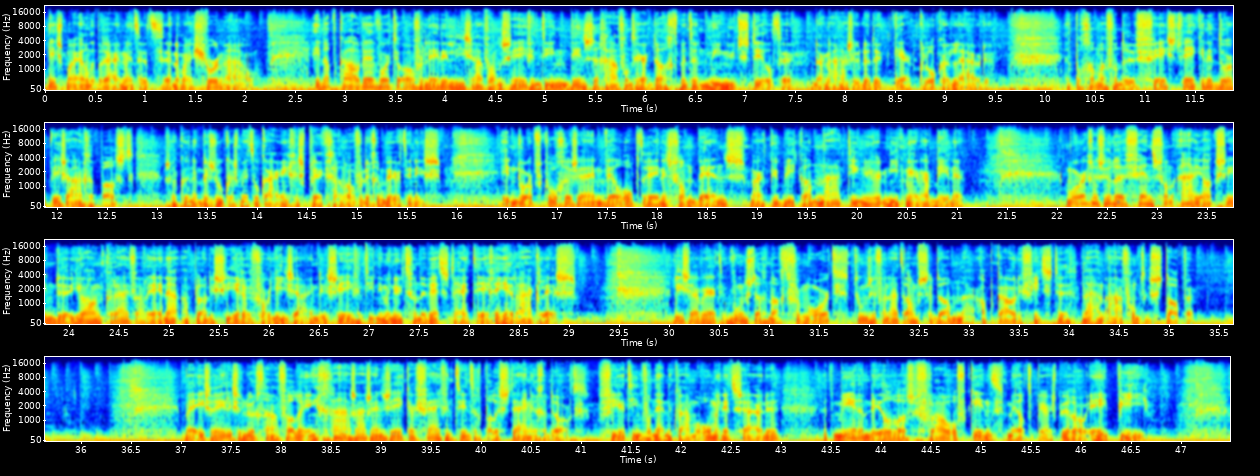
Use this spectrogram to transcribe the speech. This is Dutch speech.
Ismaël de Bruin met het NOS Journaal. In Apkoude wordt de overleden Lisa van 17 dinsdagavond herdacht met een minuut stilte. Daarna zullen de kerkklokken luiden. Het programma van de feestweek in het dorp is aangepast. Zo kunnen bezoekers met elkaar in gesprek gaan over de gebeurtenis. In dorpskroegen zijn wel optredens van bands, maar het publiek kan na 10 uur niet meer naar binnen. Morgen zullen fans van Ajax in de Johan Cruijff Arena applaudisseren voor Lisa... in de 17e minuut van de wedstrijd tegen Heracles. Lisa werd woensdagnacht vermoord toen ze vanuit Amsterdam naar Apkoude fietste na een avond stappen. Bij Israëlische luchtaanvallen in Gaza zijn zeker 25 Palestijnen gedood. 14 van hen kwamen om in het zuiden. Het merendeel was vrouw of kind, meldt persbureau AP.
